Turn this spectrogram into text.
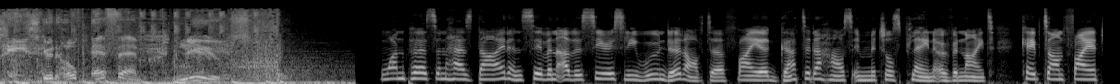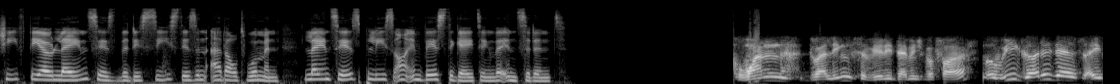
This is Good Hope FM News. One person has died and seven others seriously wounded after a fire gutted a house in Mitchell's Plain overnight. Cape Town Fire Chief Theo Layne says the deceased is an adult woman. Layne says police are investigating the incident. One dwelling severely damaged by fire. We got it as a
